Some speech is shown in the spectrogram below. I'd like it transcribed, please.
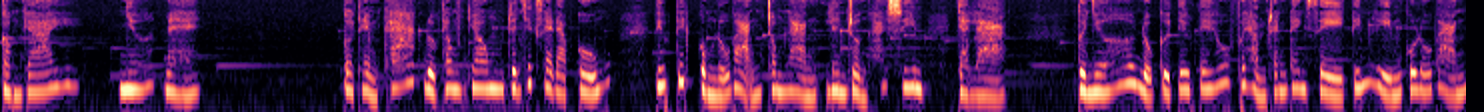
Con gái nhớ mẹ. Tôi thèm khát được thông dong trên chiếc xe đạp cũ. Tiếu tít cùng lũ bạn trong làng lên rừng hái sim, chà là. Tôi nhớ nụ cười tiêu tếu với hàm răng đen xì tím liệm của lũ bạn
